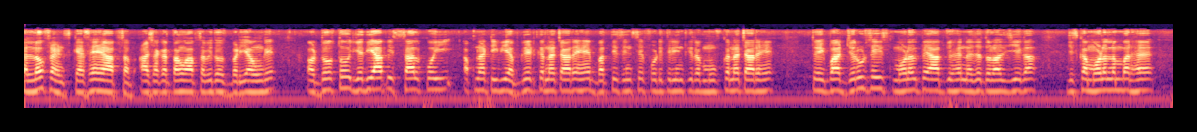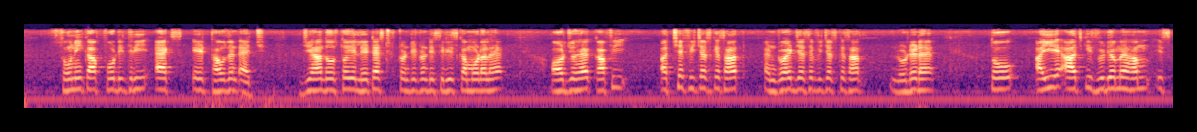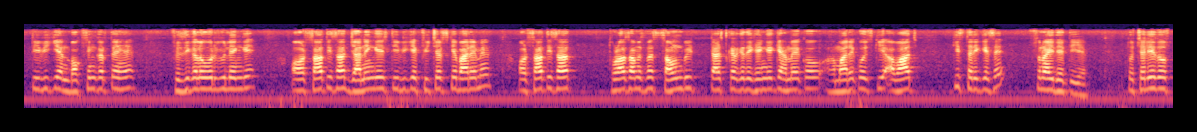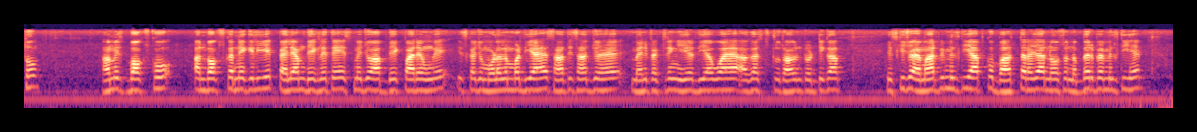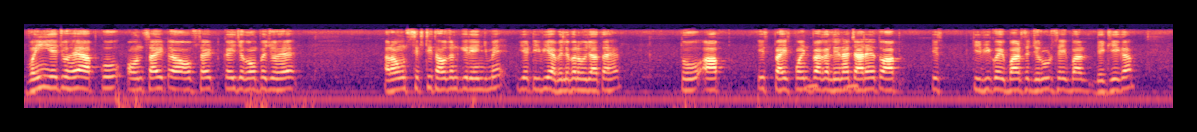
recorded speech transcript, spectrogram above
Hello friends कैसे हैं आप सब? आशा करता हूँ आप सभी दोस्त बढ़िया होंगे। और दोस्तों, यदि आप इस साल कोई अपना टीवी अपग्रेड करना चाह रहे हैं, बत्तीस इंच से 43 इंच की तरफ़ मूव करना चाह रहे हैं तो एक बार ज़रूर से इस मॉडल पे आप जो है नज़र दौड़ा दीजिएगा, जिसका मॉडल नंबर है सोनी का 43 X eight thousand H G हाँ दोस्तों, ये लेटेस्ट 2020 सीरीज़ का मॉडल है और जो है काफ़ी अच्छे फीचर्स के साथ एंड्रॉयड जैसे फीचर्स के साथ लोडेड है। तो आइए आज की इस वीडियो में हम इस टीवी की अनबॉक्सिंग करते हैं फ़िज़िकल ओवरव्यू लेंगे और साथ ही साथ जानेंगे इस टीवी के फीचर्स के बारे में और साथ ही साथ थोड़ा सा हम इसमें साउंड भी टेस्ट करके देखेंगे कि हमें को, हमारे को इसकी आवाज़ किस तरीके से सुनाई देती है। तो चलिए दोस्तों, हम इस बॉक्स को अनबॉक्स करने के लिए पहले हम देख लेते हैं इसमें जो आप देख पा रहे होंगे, इसका जो मॉडल नंबर दिया है, साथ ही साथ जो है मैन्युफैक्चरिंग ईयर दिया हुआ है, अगस्त 2020 का। इसकी जो एमआरपी मिलती है आपको बहत्तर हज़ार नौ सौ नब्बे रुपये मिलती है। वहीं ये जो है आपको ऑन साइट ऑफ़ साइट कई जगहों पे जो है अराउंड सिक्सटी थाउज़ेंड की रेंज में ये टीवी अवेलेबल हो जाता है। तो आप इस प्राइस पॉइंट पर अगर लेना चाह रहे हैं तो आप इस टीवी को एक बार से ज़रूर से एक बार देखिएगा।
